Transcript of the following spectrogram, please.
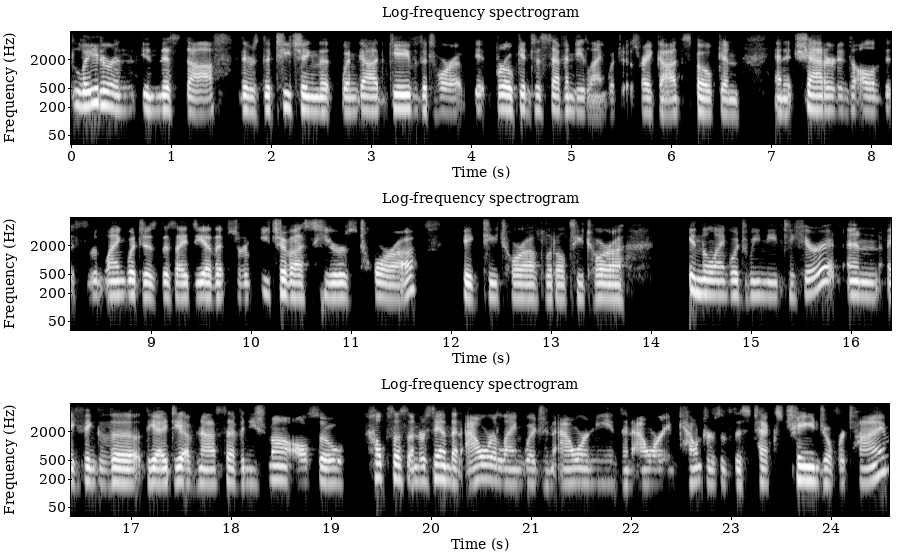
later in, in this stuff there's the teaching that when god gave the torah it broke into 70 languages right god spoke and and it shattered into all of this languages this idea that sort of each of us hears torah big t torah little t torah in the language we need to hear it and i think the the idea of na'aseh v'nishma also helps us understand that our language and our needs and our encounters of this text change over time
